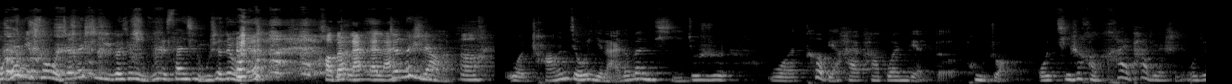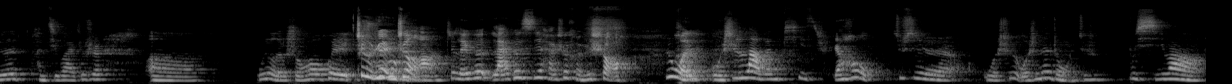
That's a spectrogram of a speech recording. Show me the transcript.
我跟你说，我真的是一个就是吾日三省吾身那种人，好的，来来来，真的是这样的。嗯我长久以来的问题就是，我特别害怕观点的碰撞。我其实很害怕这件事情，我觉得很奇怪，就是呃，我有的时候会这个认证啊，这雷克莱克西还是很少。因为我我是 love and peace，然后就是我是我是那种就是不希望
